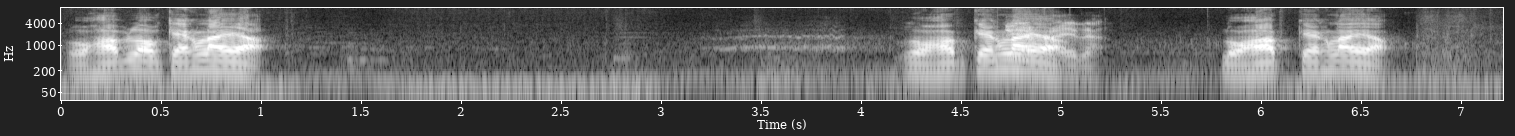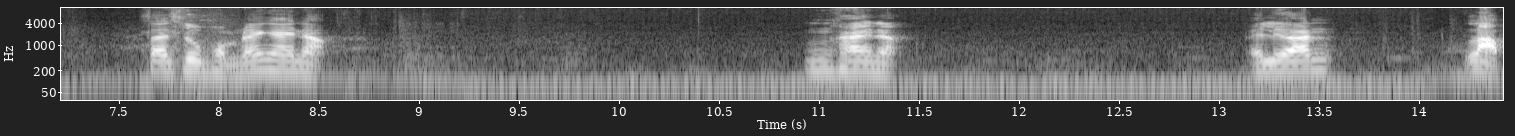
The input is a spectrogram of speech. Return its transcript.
เหรอครับ เราแก๊งอะไรอะเหรอครับ แก๊งอะไรอะใคน่ะเหรอครับ แก๊งอะไรอะ ใส่สูทผมได้ไงเนี่ยมึงใครเนี่ยไอเรือน หลับ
